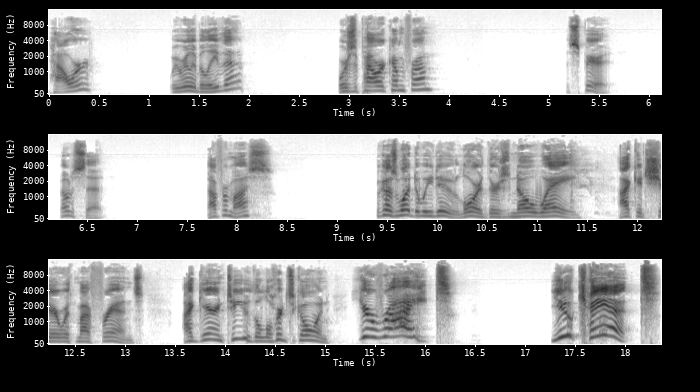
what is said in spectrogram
Power? We really believe that? Where's the power come from? The Spirit. Notice that. Not from us. Because what do we do? Lord, there's no way I could share with my friends. I guarantee you the Lord's going, You're right. You can't.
